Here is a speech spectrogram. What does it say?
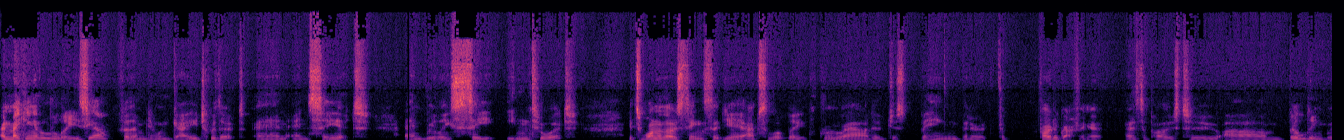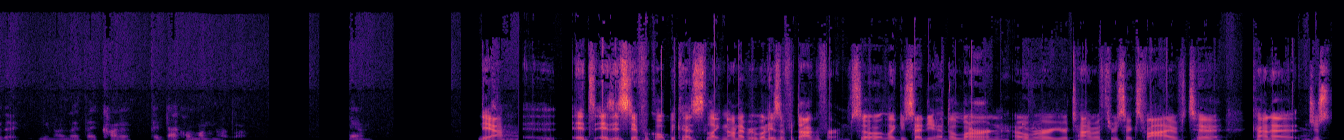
And making it a little easier for them to engage with it and, and see it and really see into it. It's one of those things that, yeah, absolutely grew out of just being better at photographing it as opposed to um, building with it. you know they they kind of fed back on one another. Yeah. Yeah, Uh, uh, it's it's difficult because like not everybody's a photographer. So like you said, you had to learn over your time of 365 to kind of Yeah. just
